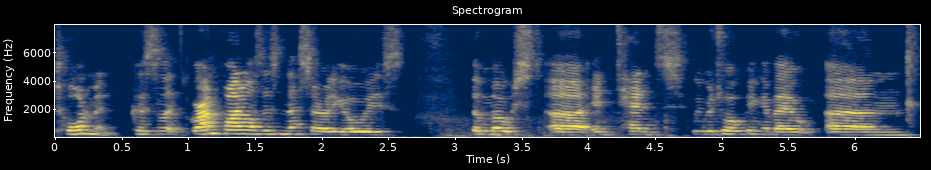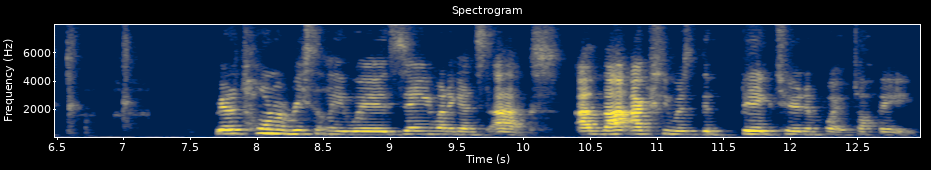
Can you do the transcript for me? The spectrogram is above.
tournament. Because like grand finals isn't necessarily always the most uh, intense. We were talking about um, we had a tournament recently where Zain went against Axe, and that actually was the big turning point of top eight.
